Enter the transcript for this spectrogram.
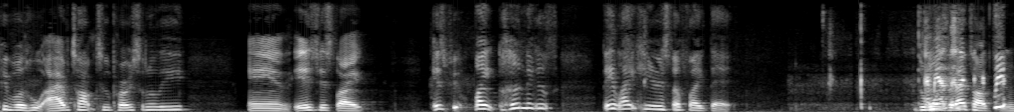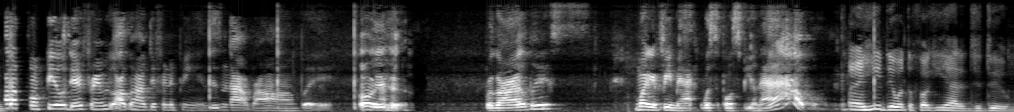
people who I've talked to personally, and it's just like it's people like hood niggas. They like hearing stuff like that. The I mean, ones that I talk we to. all gonna feel different. We all gonna have different opinions. It's not wrong, but Oh yeah. regardless, Morgan Freeman was supposed to be on that album, And he did what the fuck he had to do.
